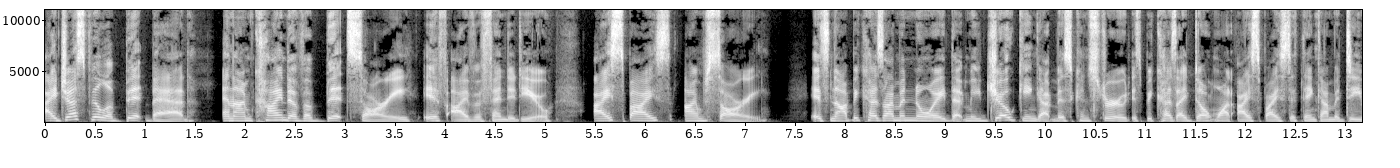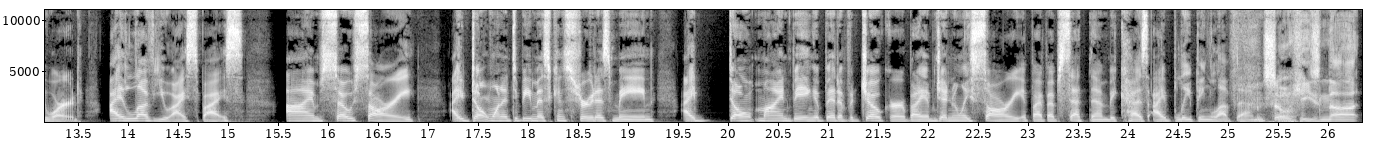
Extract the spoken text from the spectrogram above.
I just feel a bit bad, and I'm kind of a bit sorry if I've offended you. Ice Spice, I'm sorry. It's not because I'm annoyed that me joking got misconstrued. It's because I don't want Ice Spice to think I'm a D word. I love you, Ice Spice. I'm so sorry. I don't want it to be misconstrued as mean. I don't mind being a bit of a joker, but I am genuinely sorry if I've upset them because I bleeping love them. So he's not.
